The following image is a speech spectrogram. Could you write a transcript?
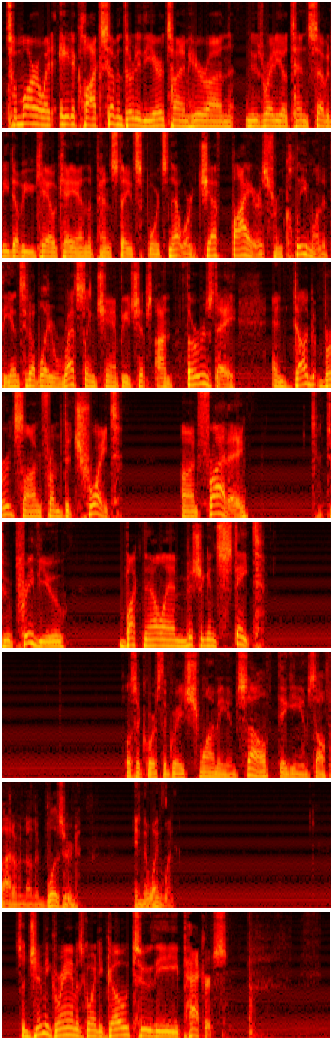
tomorrow at 8 o'clock, 7.30 the airtime here on News Radio 1070 WKOK and the Penn State Sports Network. Jeff Byers from Cleveland at the NCAA Wrestling Championships on Thursday and Doug Birdsong from Detroit on Friday to preview Bucknell and Michigan State Plus, of course, the great Swami himself digging himself out of another blizzard in New England. So Jimmy Graham is going to go to the Packers.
